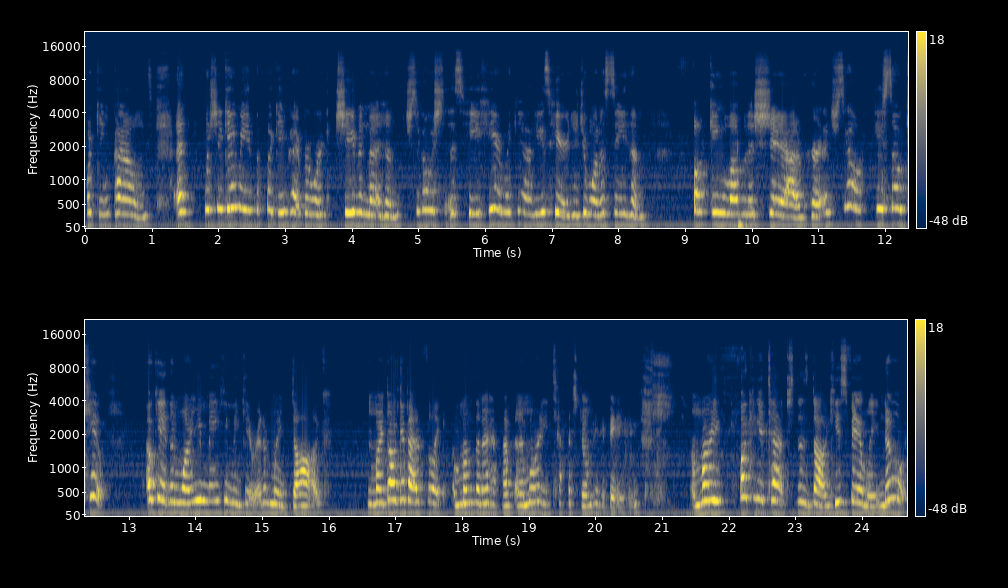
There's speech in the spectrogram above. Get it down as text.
fucking pounds. And when she gave me the fucking paperwork, she even met him. She's like, oh, is he here? I'm like, yeah, he's here. Did you want to see him? Fucking love the shit out of her. And she's like, oh, he's so cute. Okay, then why are you making me get rid of my dog? My dog I've had for like a month and a half, and I'm already attached to him, hey baby. I'm already fucking attached to this dog. He's family. No,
